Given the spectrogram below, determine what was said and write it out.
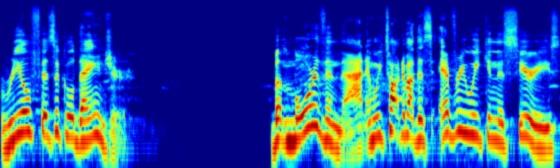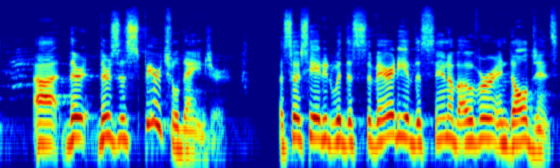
real physical danger. But more than that, and we've talked about this every week in this series, uh, there, there's a spiritual danger associated with the severity of the sin of overindulgence.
